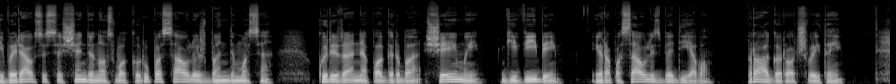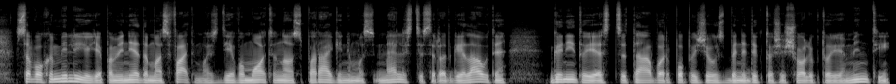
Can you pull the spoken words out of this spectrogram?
įvairiausiuose šiandienos vakarų pasaulio išbandymuose, kur yra nepagarba šeimai, gyvybei, yra pasaulis be Dievo, pragaro atšvaitai. Savo homilijoje paminėdamas Fatimos Dievo motinos paraginimus melstis ir atgailauti, ganytojas citavo ir popiežiaus Benedikto XVI mintį,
